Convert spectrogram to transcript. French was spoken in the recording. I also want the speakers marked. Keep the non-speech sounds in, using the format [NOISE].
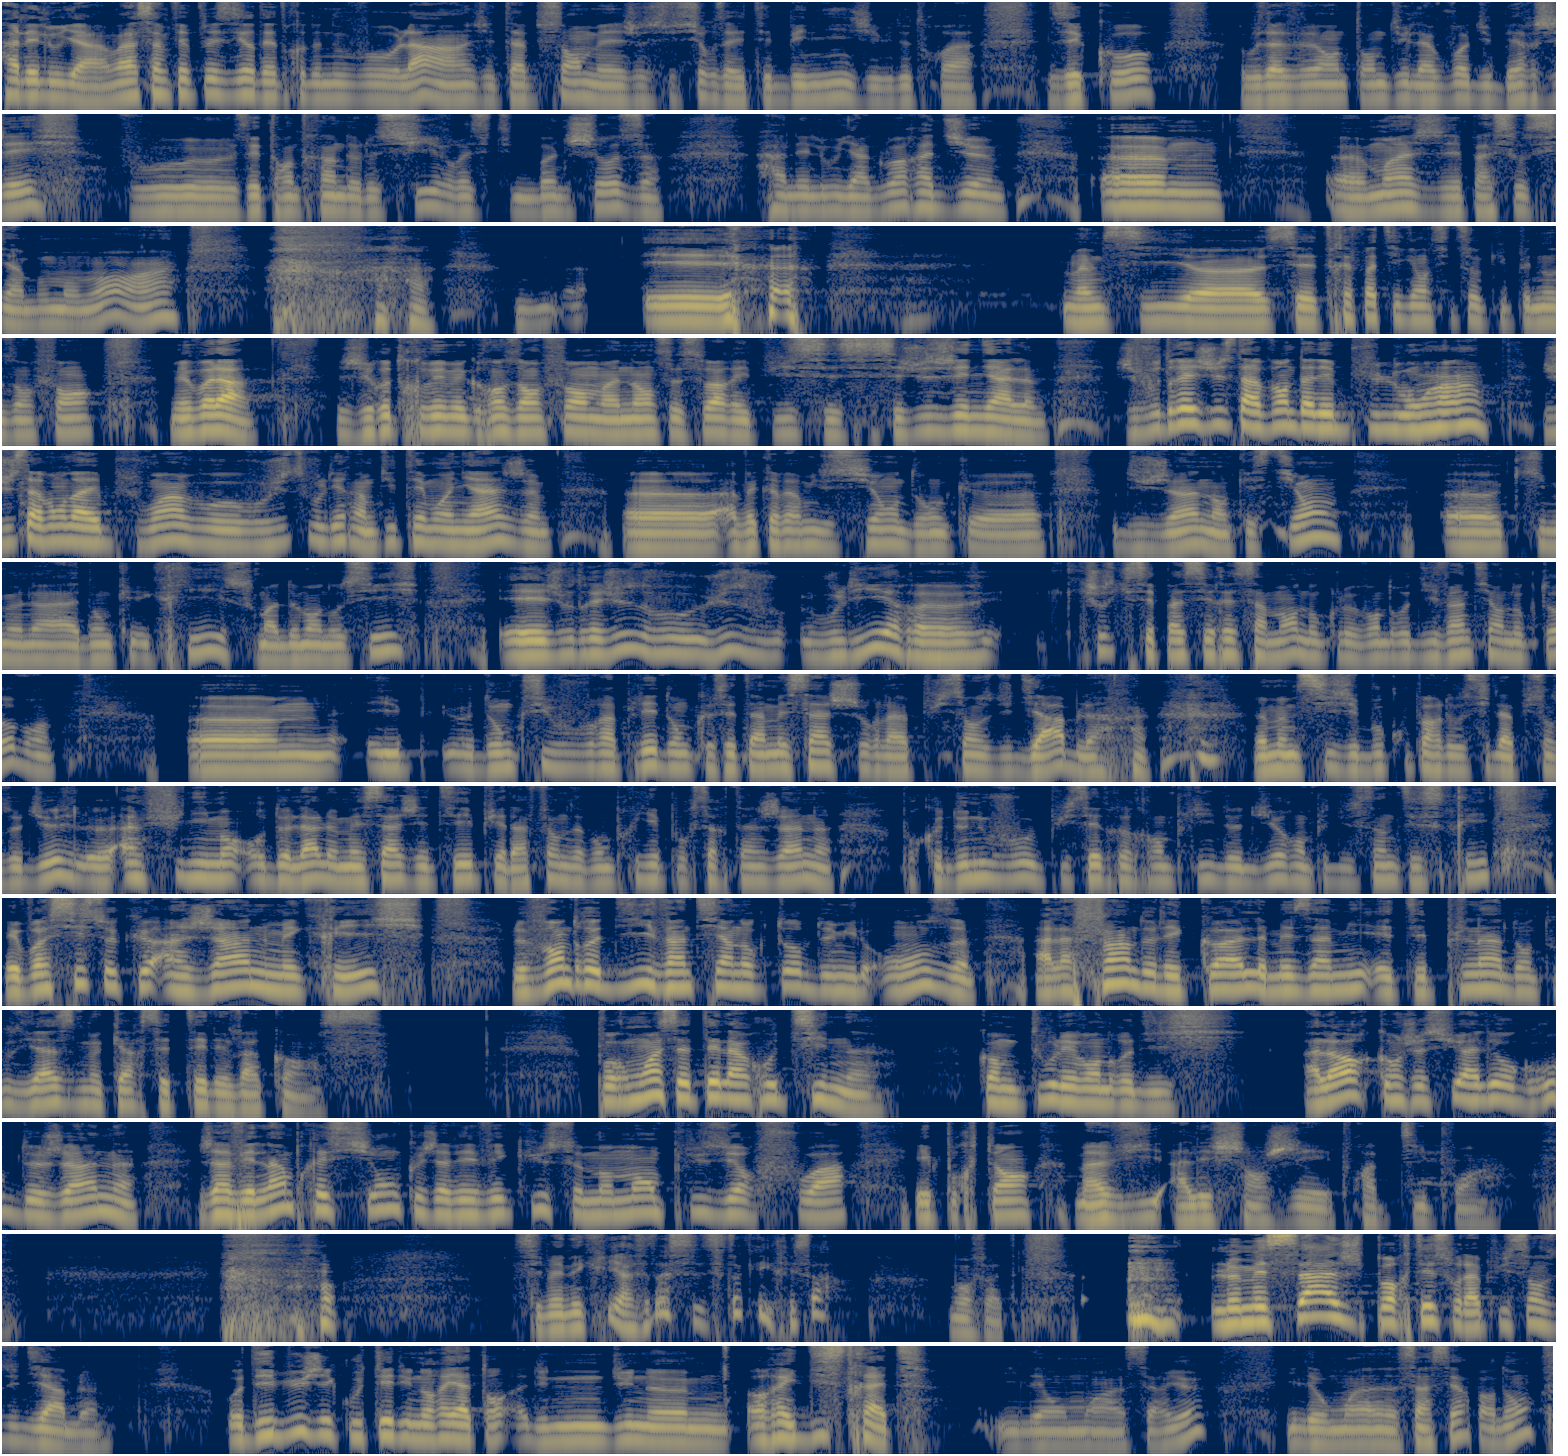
Speaker 1: Alléluia. Voilà, ça me fait plaisir d'être de nouveau là. Hein. J'étais absent, mais je suis sûr que vous avez été bénis. J'ai eu deux, trois échos. Vous avez entendu la voix du berger. Vous êtes en train de le suivre et c'est une bonne chose. Alléluia. Gloire à Dieu. Euh, euh, moi, j'ai passé aussi un bon moment. Hein. [LAUGHS] et [LAUGHS] même si euh, c'est très fatigant aussi de s'occuper de nos enfants. Mais voilà, j'ai retrouvé mes grands-enfants maintenant ce soir et puis c'est juste génial. Je voudrais juste avant d'aller plus loin, juste avant d'aller plus loin, vous, juste vous lire un petit témoignage euh, avec la permission donc euh, du jeune en question qui me l'a donc écrit sous ma demande aussi. Et je voudrais juste juste vous lire quelque chose qui s'est passé récemment, donc le vendredi 21 octobre. Euh, et euh, donc, si vous vous rappelez, donc c'était un message sur la puissance du diable, [LAUGHS] même si j'ai beaucoup parlé aussi de la puissance de Dieu. Infiniment au-delà, le message était. Puis à la fin, nous avons prié pour certains jeunes pour que de nouveau ils puissent être remplis de Dieu, remplis du Saint-Esprit. Et voici ce qu'un jeune m'écrit. Le vendredi 21 octobre 2011, à la fin de l'école, mes amis étaient pleins d'enthousiasme car c'était les vacances. Pour moi, c'était la routine, comme tous les vendredis. Alors, quand je suis allé au groupe de jeunes, j'avais l'impression que j'avais vécu ce moment plusieurs fois et pourtant ma vie allait changer. Trois petits points. [LAUGHS] c'est bien écrit, ah, c'est toi, qui as écrit ça? Bon, en fait. [CLEARS THROAT] Le message portait sur la puissance du diable. Au début, j'écoutais d'une oreille, euh, distraite. Il est au moins sérieux, il est au moins sincère, pardon.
